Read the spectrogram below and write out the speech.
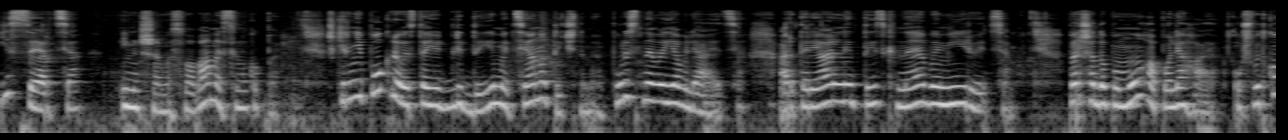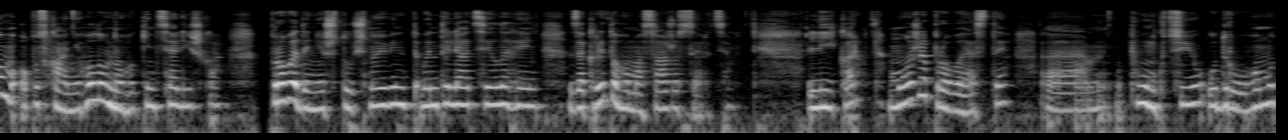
і серця, іншими словами, синкопе. Шкірні покриви стають блідими, ціанотичними, пульс не виявляється, артеріальний тиск не вимірюється. Перша допомога полягає у швидкому опусканні головного кінця ліжка, проведенні штучної вентиляції легень, закритого масажу серця. Лікар може провести е, пункцію у другому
